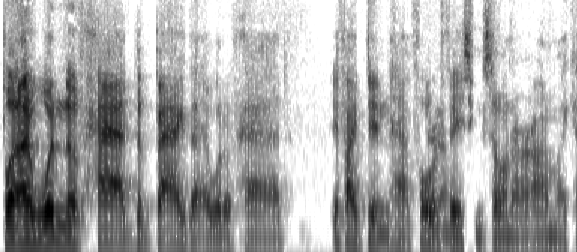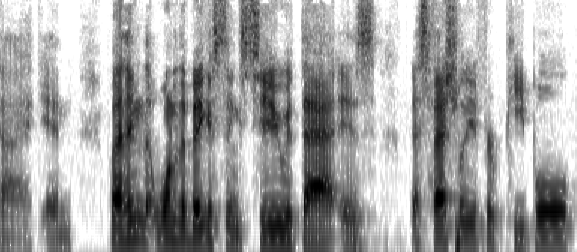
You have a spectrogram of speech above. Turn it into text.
but I wouldn't have had the bag that I would have had if I didn't have forward facing yeah. sonar on my kayak. And but I think that one of the biggest things too with that is especially for people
